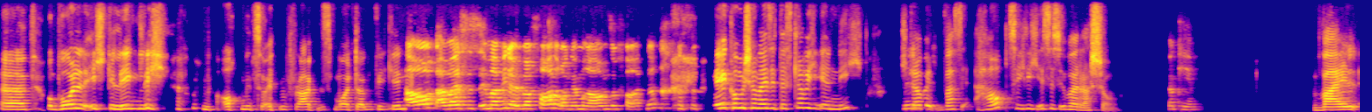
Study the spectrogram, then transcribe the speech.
äh, obwohl ich gelegentlich auch mit solchen Fragen Smalltalk beginne. Auch, aber es ist immer wieder Überforderung im Raum sofort, ne? nee, komischerweise, das glaube ich eher nicht. Ich nee. glaube, was hauptsächlich ist, ist Überraschung. Okay. Weil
